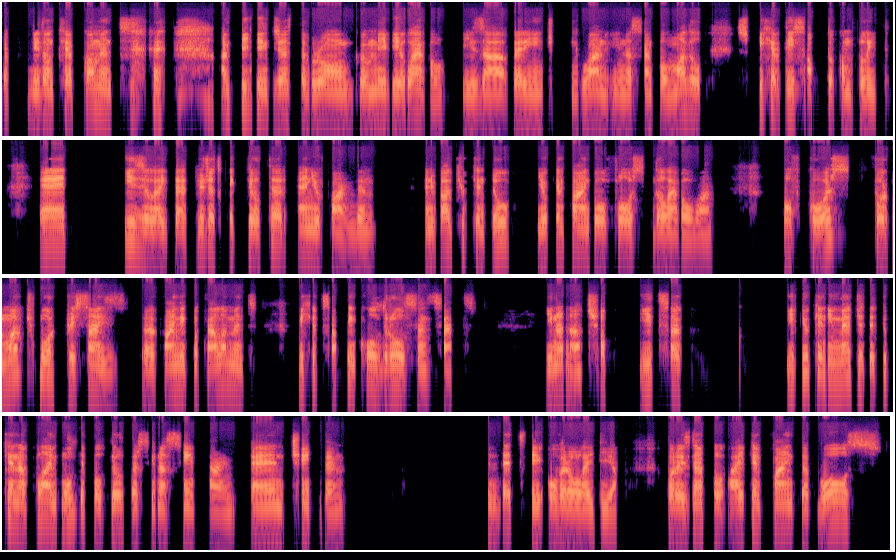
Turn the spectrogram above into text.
Yep, we don't have comments. I'm picking just the wrong, maybe level is a very interesting one in a sample model. So we have this autocomplete. And easy like that, you just click filter and you find them. And what you can do, you can find all flows in the level one. Of course, for much more precise uh, finding of elements, we have something called rules and sets. In a nutshell, it's a if you can imagine that you can apply multiple filters in the same time and change them, that's the overall idea. For example, I can find the walls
